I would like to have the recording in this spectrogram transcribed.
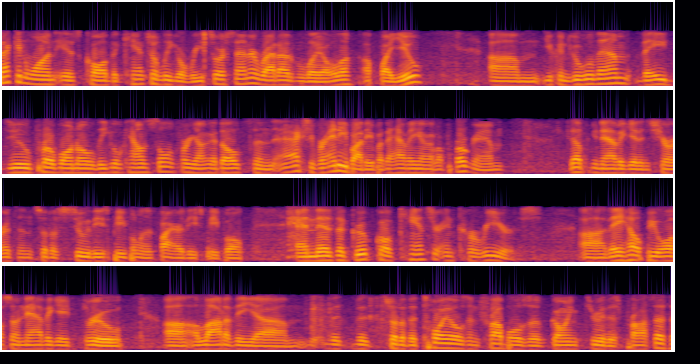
second one is called the Cancer Legal Resource Center, right out of Loyola, up by you. Um, you can Google them. They do pro bono legal counsel for young adults and actually for anybody, but they have a young adult program to help you navigate insurance and sort of sue these people and fire these people. And there's a group called Cancer and Careers. Uh, they help you also navigate through uh, a lot of the, um, the the sort of the toils and troubles of going through this process.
